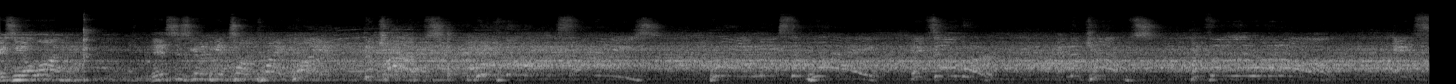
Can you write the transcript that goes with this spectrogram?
Here's the 0 1. This is going to be a tough play. Bryant, the Cubs with the World Series. Bryant makes the play. It's over. And the Cubs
